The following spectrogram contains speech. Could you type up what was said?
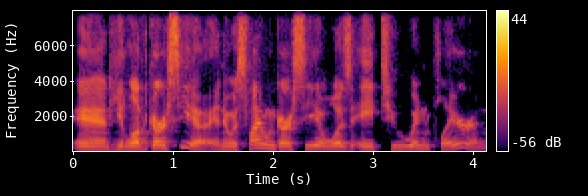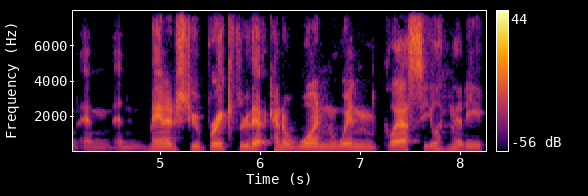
and he loved Garcia. And it was fine when Garcia was a two-win player and and and managed to break through that kind of one-win glass ceiling that he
